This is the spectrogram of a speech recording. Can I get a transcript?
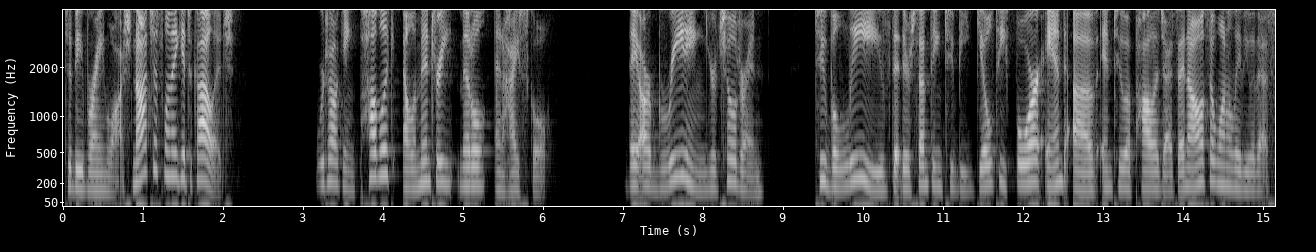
to be brainwashed, not just when they get to college. We're talking public, elementary, middle, and high school. They are breeding your children to believe that there's something to be guilty for and of and to apologize. And I also want to leave you with this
